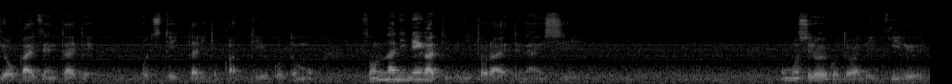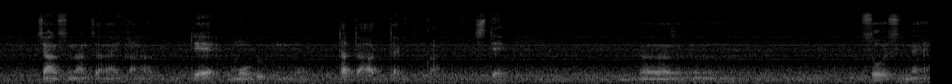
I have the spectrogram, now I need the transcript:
業界全体で落ちていったりとかっていうこともそんなにネガティブに捉えてないし面白いことができるチャンスなんじゃないかなって思う部分も多々あったりとかして。うんそうですね。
